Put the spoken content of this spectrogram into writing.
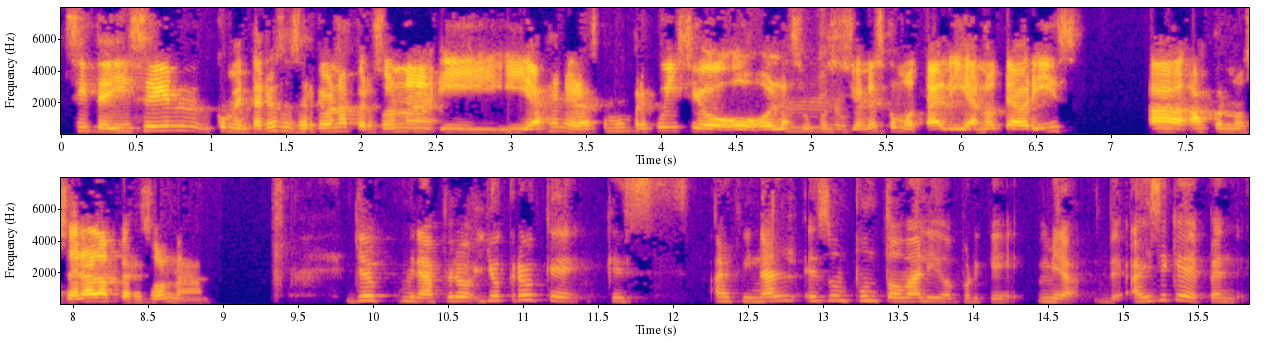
si te dicen comentarios acerca de una persona y, ya generas como un prejuicio o, las mm, suposiciones como tal y ya no te abrís a, conocer a la persona. Yo, mira, pero yo creo que, que al final es un punto válido porque, mira, ahí sí que depende,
